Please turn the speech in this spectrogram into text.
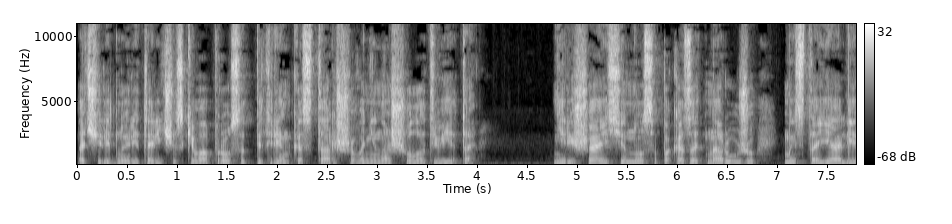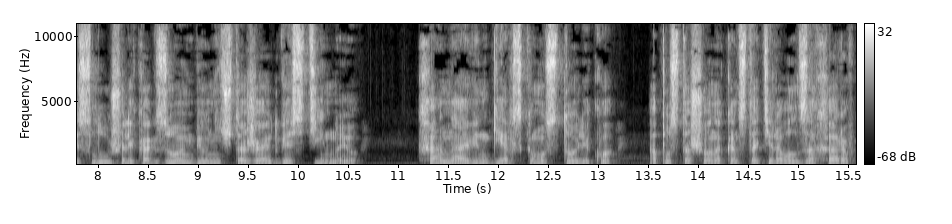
Очередной риторический вопрос от Петренко-старшего не нашел ответа. Не решаясь и носа показать наружу, мы стояли и слушали, как зомби уничтожают гостиную. Хана венгерскому столику – опустошенно констатировал Захаров,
